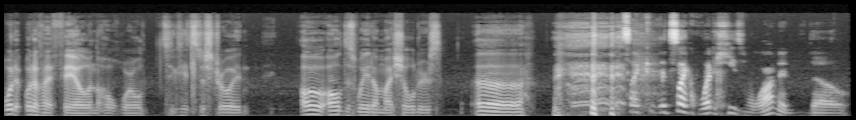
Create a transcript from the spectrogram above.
What? if- What if I fail and the whole world gets destroyed? Oh, all this weight on my shoulders. Uh, It's like it's like what he's wanted though.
